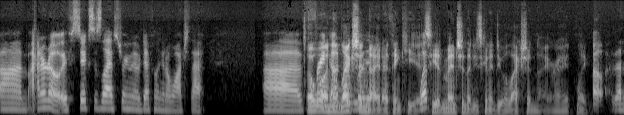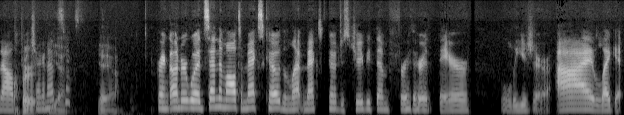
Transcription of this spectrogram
Um, I don't know. If Styx is live streaming, I'm definitely going to watch that. Uh, Oh, Frank on election Underwood- night, I think he is. What? He had mentioned that he's going to do election night, right? Like, Oh, then I'll for- be checking out yeah, Styx. yeah, yeah. Frank Underwood, send them all to Mexico, then let Mexico distribute them further at their leisure. I like it.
